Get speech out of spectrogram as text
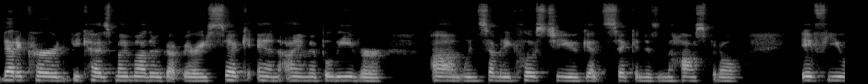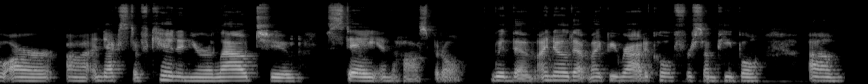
that occurred because my mother got very sick, and I am a believer um, when somebody close to you gets sick and is in the hospital. If you are uh, a next of kin and you're allowed to stay in the hospital with them, I know that might be radical for some people. Um,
